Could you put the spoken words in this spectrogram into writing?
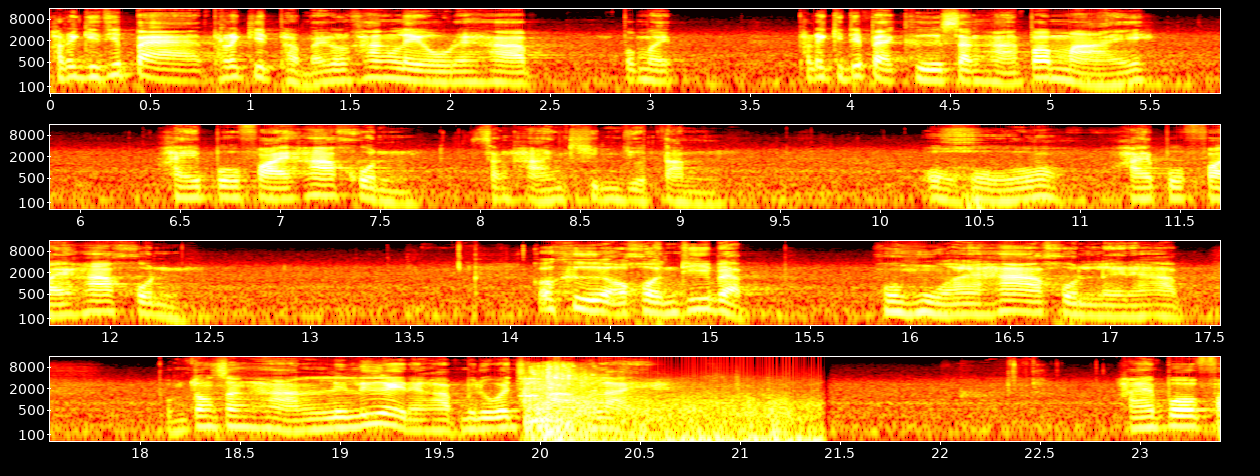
ภารกิจที่ 8 ภารกิจผ่านไปค่อนข้างเร็วนะครับเป้าหมายภารกิจที่ 8 คือสังหารเป้าหมายไฮโปรไฟล์5คน สังหารคิมยูตัน โอ้โหไฮโปรไฟล์5คน ก็คือเอาคนที่แบบ หัวหัวห้าคนเลยนะครับ ผมต้องสังหารเรื่อยๆนะครับ ไม่รู้ว่าจะมาเมื่อไหร่ไฮโปรไฟ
